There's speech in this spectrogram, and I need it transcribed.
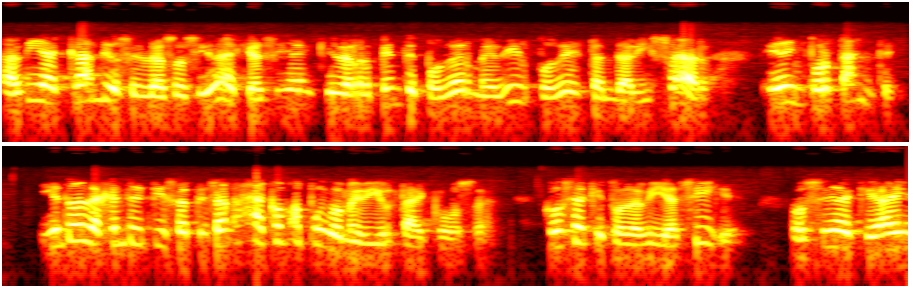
Había cambios en la sociedad que hacían que de repente poder medir, poder estandarizar, era importante. Y entonces la gente empieza a pensar, ah, ¿cómo puedo medir tal cosa? Cosa que todavía sigue. O sea que hay,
